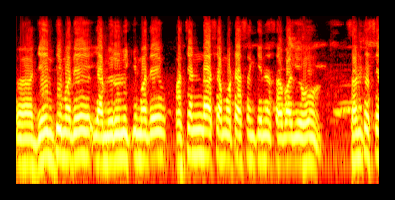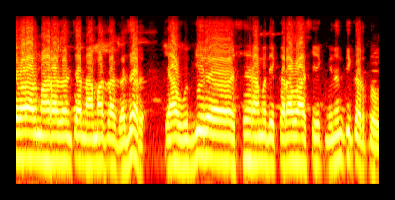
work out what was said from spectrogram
जयंतीमध्ये या मिरवणुकीमध्ये प्रचंड अशा मोठ्या संख्येने सहभागी होऊन संत सेवालाल महाराजांच्या नामाचा गजर या उदगीर शहरामध्ये करावा अशी एक विनंती करतो.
